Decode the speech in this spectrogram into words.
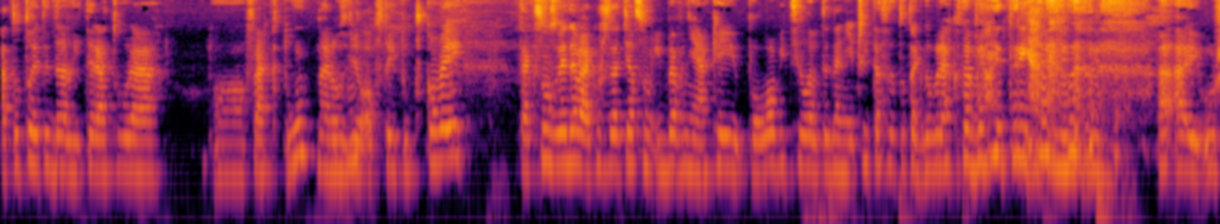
A toto je teda literatúra uh, faktu, na rozdiel od tej tučkovej. Tak som zvedavá, akože zatiaľ som iba v nejakej polovici, lebo teda nečíta sa to tak dobre ako tá beletria. A aj už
